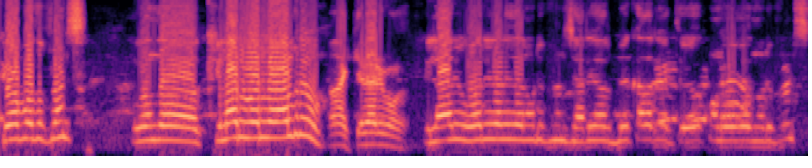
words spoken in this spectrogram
ಕೇಳ್ಬೋದು ಫ್ರೆಂಡ್ಸ್ ಈ ಒಂದು ಕಿಲಾರಿ ಓರಿ ಅಲ್ರಿ ಕಿಲಾರಿ ಹಾ ಕಿಲಾರಿಗಳು ಕಿಲಾರಿ ಓರಿಗಳಿದೆ ನೋಡಿ ಫ್ರೆಂಡ್ಸ್ ಯಾರ್ಯಾರು ಬೇಕಾದ್ರೆ ನೀವು ತೆಗೆದುಕೊಂಡು ಹೋಗ್ಬೋದು ನೋಡಿ ಫ್ರೆಂಡ್ಸ್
